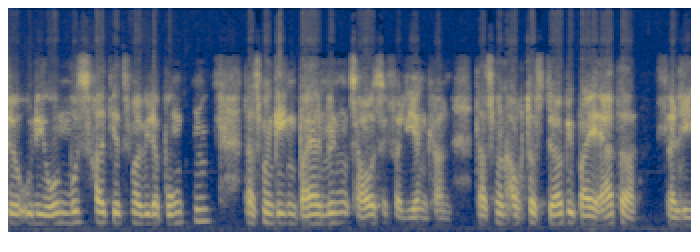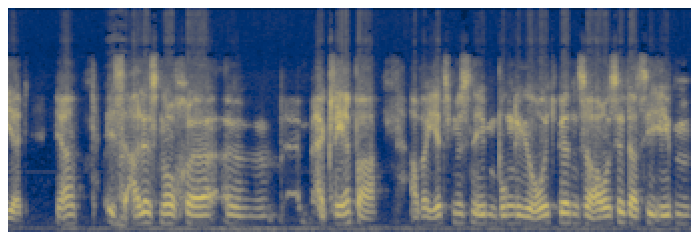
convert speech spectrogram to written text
äh, Union muss halt jetzt mal wieder punkten, dass man gegen Bayern München zu Hause verlieren kann, dass man auch das Derby bei Hertha verliert ja, ist alles noch äh, äh, erklärbar. Aber jetzt müssen eben Punkte geholt werden zu Hause, dass sie eben,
